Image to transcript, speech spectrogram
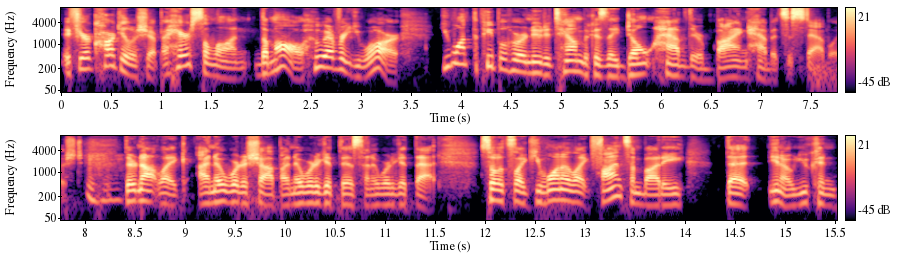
if you're a car dealership, a hair salon, the mall, whoever you are, you want the people who are new to town because they don't have their buying habits established. Mm-hmm. They're not like, I know where to shop, I know where to get this, I know where to get that. So it's like you want to like find somebody that, you know, you can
